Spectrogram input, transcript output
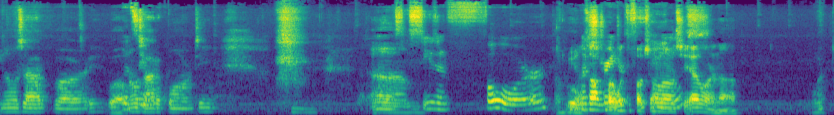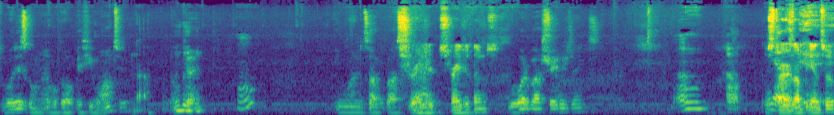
yeah. Knows how to party. Well, Let's knows see. how to quarantine. um, Season four. You gonna talk about Stranger what the fuck's going on in Things. Seattle or not? what what is going on? We'll go up if you want to. No. Okay. Hmm? You want to talk about Stranger Stranger Things. Well, what about Stranger Things? Um, They're Yeah, starting up again too.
